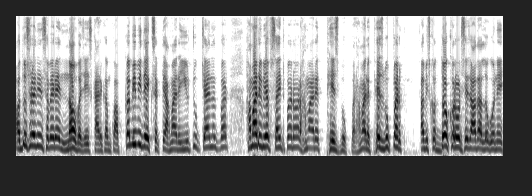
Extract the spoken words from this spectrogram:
और दूसरे दिन सवेरे नौ बजे इस कार्यक्रम को आप कभी भी देख सकते हैं हमारे यूट्यूब चैनल पर, हमारी वेबसाइट पर और हमारे फेसबुक पर। हमारे फेसबुक पर अब इसको दो करोड़ से ज़्यादा लोगों ने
